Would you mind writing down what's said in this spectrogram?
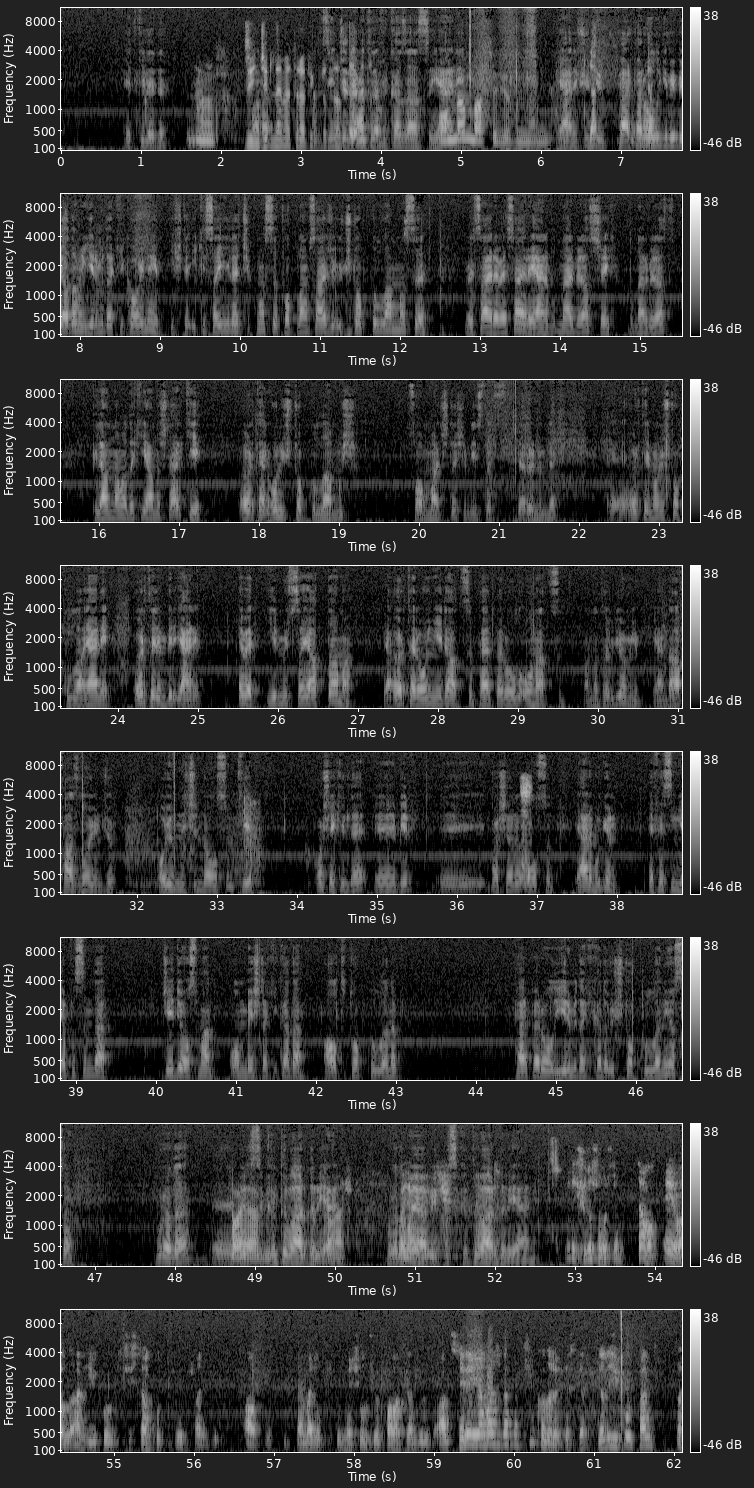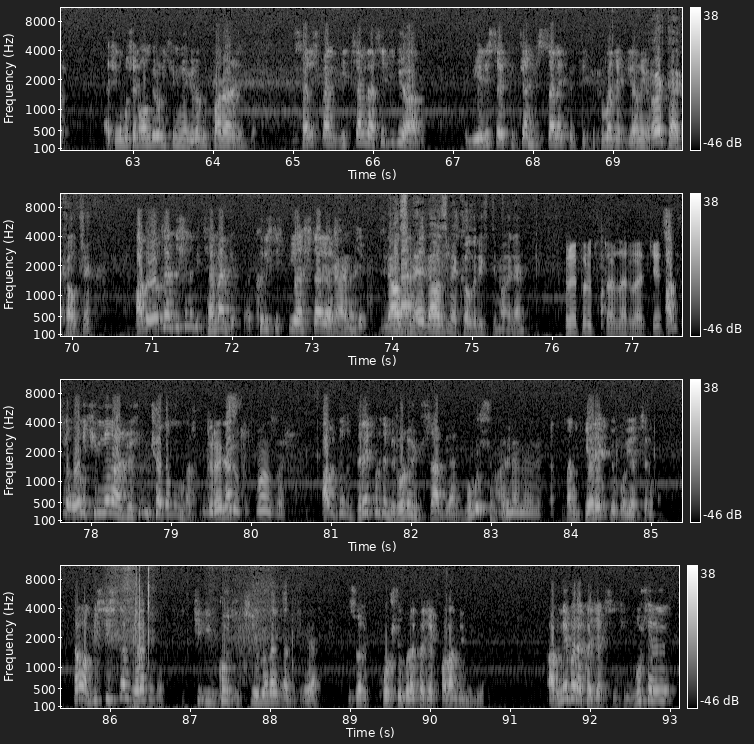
etkiledi. Evet. Zincirleme trafik kazası. Zincirleme trafik kazası yani. Ondan bahsediyordum ben de. Yani çünkü Perperoğlu gibi bir adamın 20 dakika oynayıp işte iki sayıyla çıkması, toplam sadece 3 top kullanması vesaire vesaire yani bunlar biraz şey. Bunlar biraz planlamadaki yanlışlar ki Örtel 13 top kullanmış son maçta. Şimdi istatistikler önümde. Ee, Örtel'in 13 top kullan yani Örtel'in bir yani evet 23 sayı attı ama ya Örtel 17 atsın, Perperoğlu 10 atsın. Anlatabiliyor muyum? Yani daha fazla oyuncu oyunun içinde olsun ki o şekilde e, bir e, başarı olsun. Yani bugün Efes'in yapısında Cedi Osman 15 dakikada 6 top kullanıp Perperoğlu 20 dakikada 3 top kullanıyorsa burada e, Bayağı bir büyük sıkıntı vardır sıkıntı yani. var. Burada Bayağı bayağı, büyük. büyük bir sıkıntı vardır yani. Bir de şunu soracağım. Tamam eyvallah hani iyi bir sistem kuruluyoruz. Hani altı temel oluşturmaya çalışıyor falan filan diyoruz. Abi seneye yabancılardan kim kalır Efes'te? Ya da iyi bir hangisi tutar? Ya şimdi bu sene 11-12 milyon euro bir para harcadı. Sarış ben gideceğim derse gidiyor abi. Bir Elisa'yı tutacaksın hiç zannetmiyorum ki tutulacak yanıyor. Örtel kalacak. Abi Örtel dışında bir temel yok. Kristis bir yaş daha yaşlanacak. Lazme, Perpet- Lazme kalır ihtimalen. Trapper'ı tutarlar belki. Abi şimdi 12 milyon harcıyorsun 3 adamın var. Draper'ı tutmazlar. Abi dur Draper da bir rol oyuncusu abi. Yani bulursun Draper'ı. Aynen öyle. Hani gerek yok o yatırıma. Tamam bir sistem yaratacak. İki, ilk koç iki yılına geldi buraya. Bir sonraki koçlu bırakacak falan deniliyor. Abi ne bırakacaksın şimdi? Bu senenin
